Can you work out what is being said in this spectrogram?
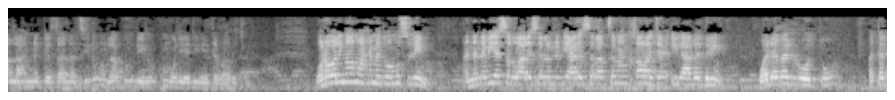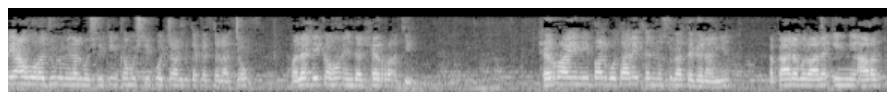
አላህ እንገዛለን ሲሉ ለኩም ዲኑኩም ወሊየ የተባሉት ነው። ወረወል ኢማሙ አሕመድ ወሙስሊም أن النبي صلى الله عليه وسلم النبي عليه الصلاة والسلام خرج إلى بدر ودى بدر وتو فتبعه رجل من المشركين كمشرك وجعل تكتلاتهم فلحقه عند الحرة ሒራ የሚባል ቦታ ላይ ከእነሱ ጋር ተገናኘ። ፈቃለ ብሎ አለ ኢኒ አረድቱ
